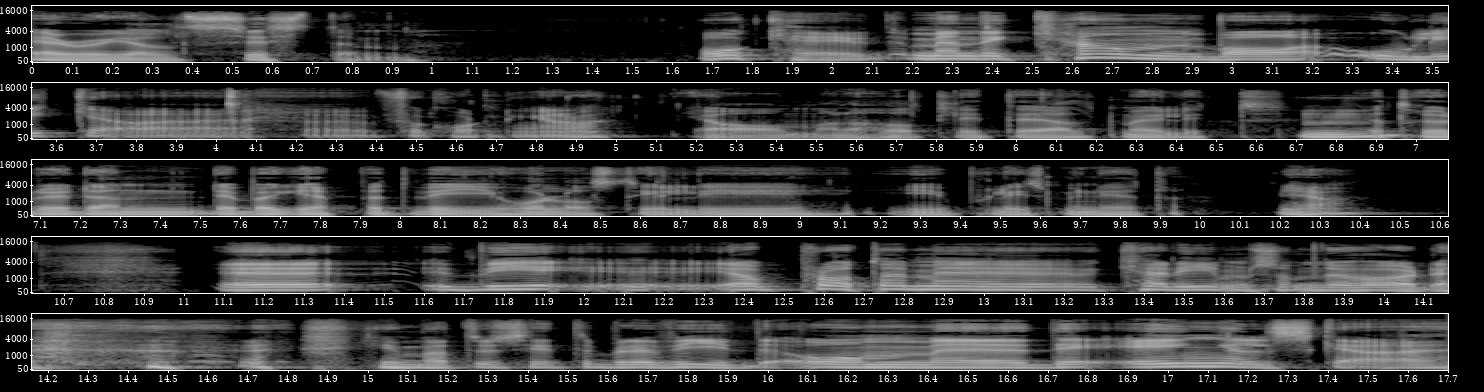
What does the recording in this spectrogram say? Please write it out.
Aerial System. Okej, okay, men det kan vara olika förkortningar? Va? Ja, man har hört lite allt möjligt. Mm. Jag tror det är den, det begreppet vi håller oss till i, i Polismyndigheten. Ja. Eh, vi, eh, jag pratade med Karim, som du hörde, i och med att du sitter bredvid, om eh, det engelska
